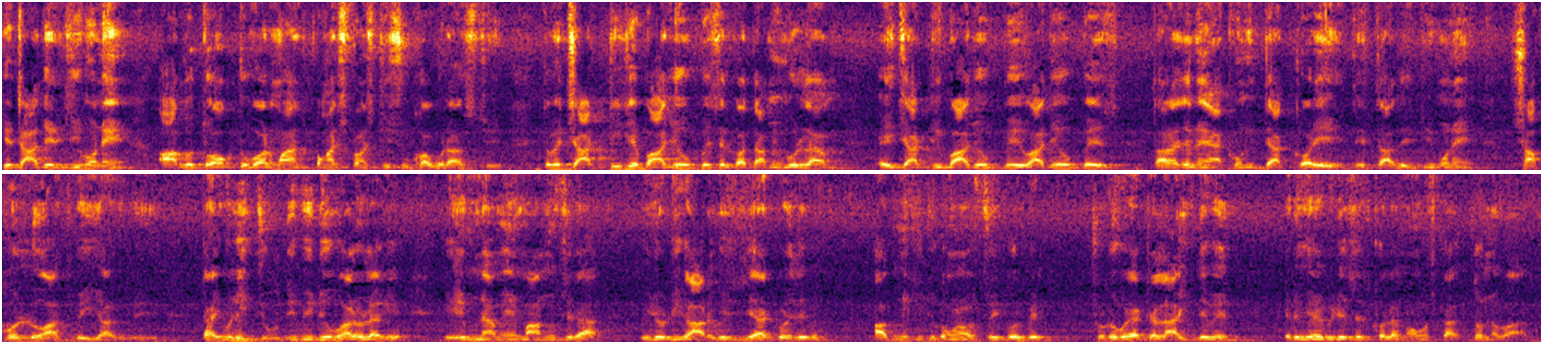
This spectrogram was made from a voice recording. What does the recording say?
যে তাদের জীবনে আগত অক্টোবর মাস পাঁচ পাঁচটি সুখবর আসছে। তবে চারটি যে বাজে অভ্যেসের কথা আমি বললাম, এই চারটি বাজে অভ্যেস বাজে অভ্যেস তারা যেন এখনই ত্যাগ করে যে তাদের জীবনে সাফল্য আসবেই আসবে। তাই বলি, যদি ভিডিও ভালো লাগে, এম নামের মানুষেরা ভিডিওটিকে আরও বেশি শেয়ার করে দেবেন। আপনি কিছু কমন অবশ্যই করবেন। ছোটো করে একটা লাইক দেবেন। এটুকু ভিডিও শেষ করলাম। নমস্কার, ধন্যবাদ।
